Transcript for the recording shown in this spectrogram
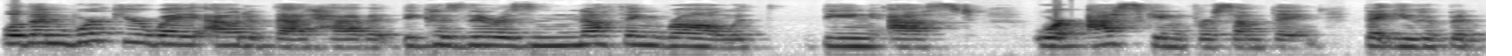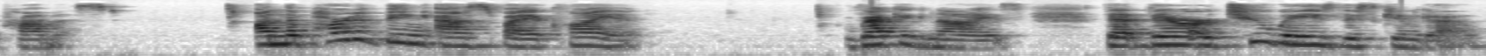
Well, then work your way out of that habit because there is nothing wrong with being asked or asking for something that you have been promised. On the part of being asked by a client, recognize that there are two ways this can go.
